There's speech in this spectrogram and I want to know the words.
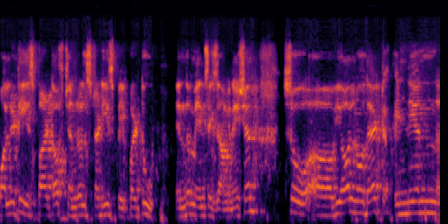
polity is part of general studies paper 2 in the mains examination. So uh, we all know that Indian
